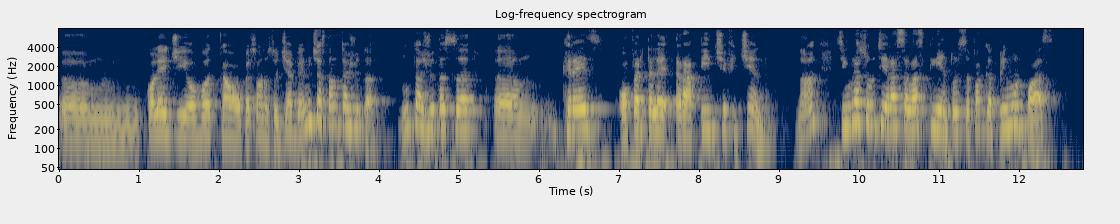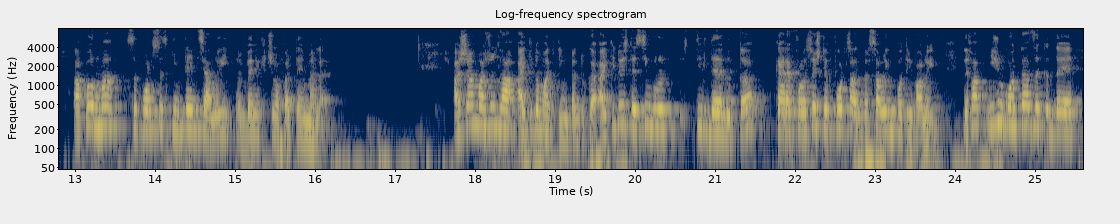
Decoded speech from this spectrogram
um, colegii o văd ca o persoană sociabilă, nici asta nu te ajută. Nu te ajută să um, creezi ofertele rapid și eficient. Da? Singura soluție era să las clientul să facă primul pas, apoi urma să folosesc intenția lui în beneficiul ofertei mele. Așa am ajuns la Aikido Marketing, pentru că Aikido este singurul stil de luptă care folosește forța adversarului împotriva lui. De fapt, nici nu contează cât de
